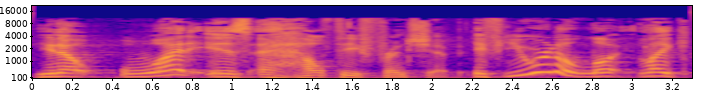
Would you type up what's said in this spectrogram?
You know, what is a healthy friendship? If you were to look, like,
